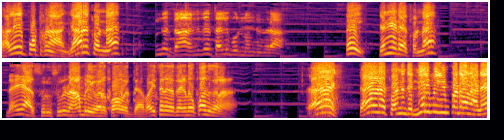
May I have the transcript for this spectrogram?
தலையை போட்டுக்கணும். யார சொன்ன? தள்ளி போட்டு வந்துக்கிறா டேய் என்னடா சொன்ன? நையா சுரு சுரு நாமளுக்கு வர கோவத்தை வயசான உட்காந்துக்கிறான் ஏய் யாரடா சொன்னது நிரூபிக்கும் பண்ணா நானு?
